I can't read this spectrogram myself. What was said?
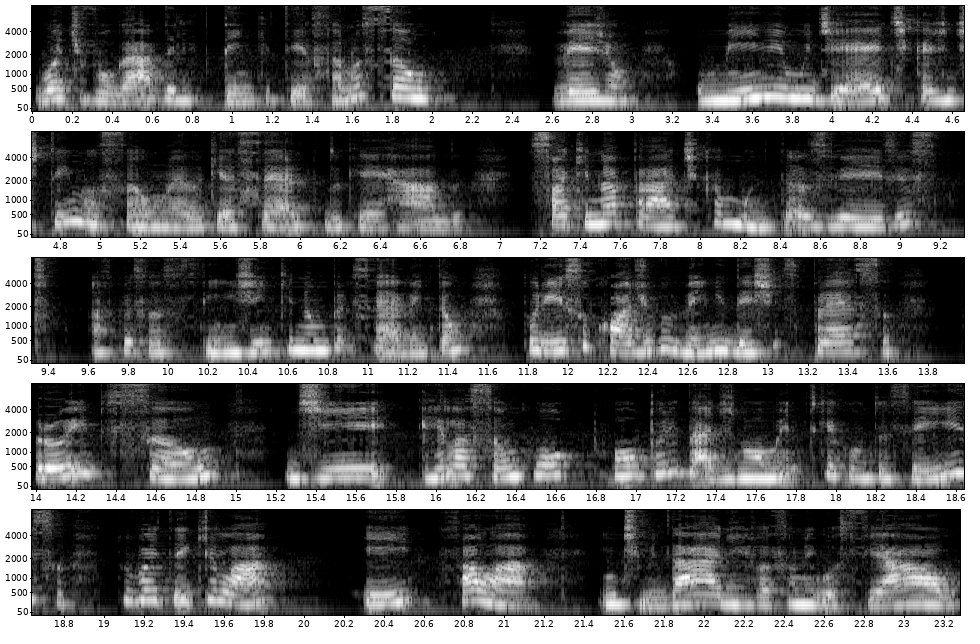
O advogado ele tem que ter essa noção. Vejam, o mínimo de ética a gente tem noção né, do que é certo, do que é errado. Só que na prática, muitas vezes, as pessoas fingem que não percebem. Então, por isso o código vem e deixa expresso proibição de relação com, a autoridade. No momento que acontecer isso, tu vai ter que ir lá e falar intimidade, relação negocial,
